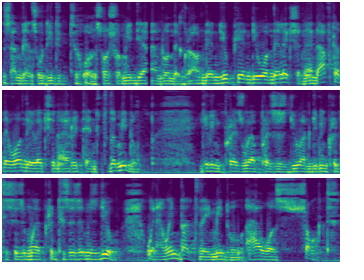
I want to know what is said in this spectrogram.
Zambians who did it on social media and on the ground. And UPND won the election. And after they won the election, I returned to the middle, giving praise where praise is due and giving criticism where criticism is due. When I went back to the middle, I was shocked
